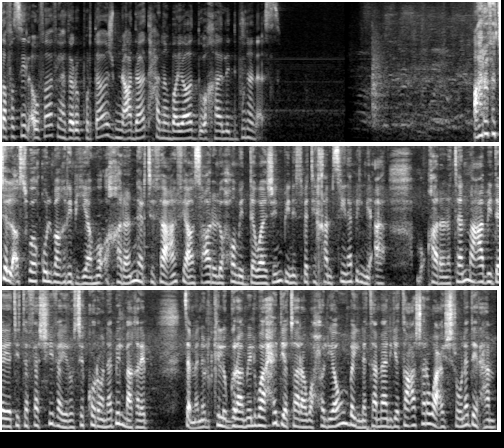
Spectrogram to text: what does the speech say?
تفاصيل أوفى في هذا الريبورتاج من أعداد حنان بياض وخالد بوناناس. عرفت الأسواق المغربية مؤخرا ارتفاعا في أسعار لحوم الدواجن بنسبة 50% مقارنة مع بداية تفشي فيروس كورونا بالمغرب. ثمن الكيلوغرام الواحد يتراوح اليوم بين 18 و 20 درهم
